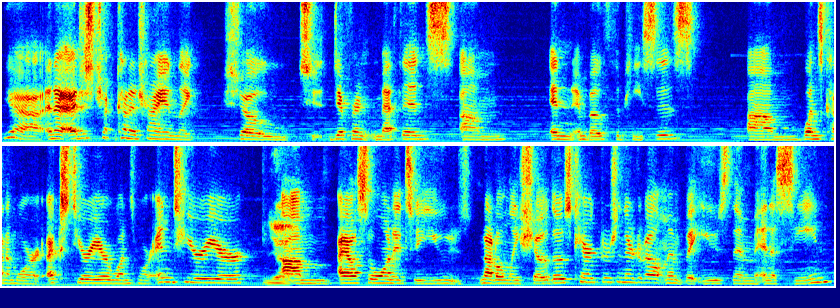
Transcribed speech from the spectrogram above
Yeah, and I, I just tr- kind of try and like show different methods um, in in both the pieces. Um, one's kind of more exterior, one's more interior. Yeah. Um, I also wanted to use not only show those characters in their development, but use them in a scene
